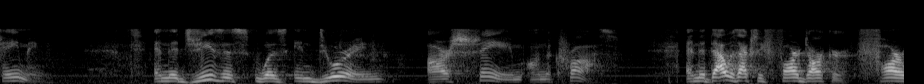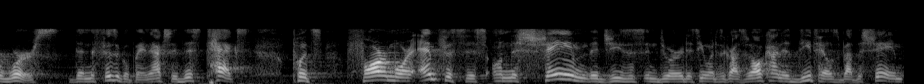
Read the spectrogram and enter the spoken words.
shaming. And that Jesus was enduring our shame on the cross. And that that was actually far darker, far worse than the physical pain. Actually, this text puts far more emphasis on the shame that Jesus endured as he went to the cross. There's all kinds of details about the shame,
